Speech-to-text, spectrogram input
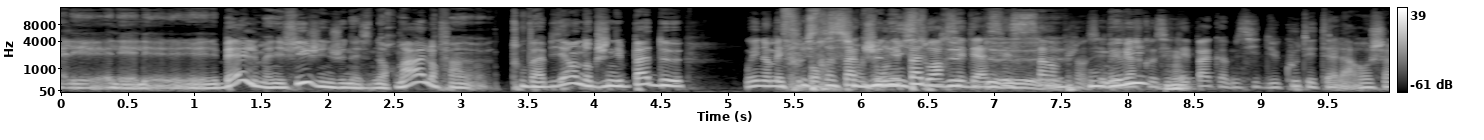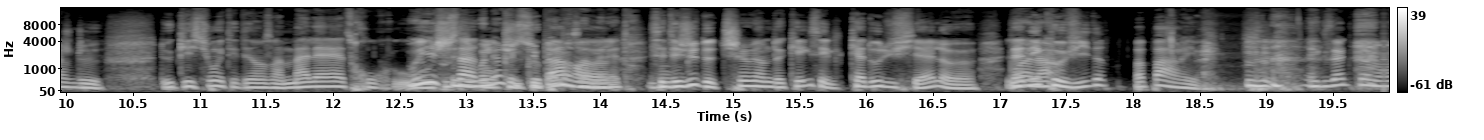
elle est, elle est, elle est, elle est belle, magnifique. J'ai une jeunesse normale. Enfin, tout va bien. Donc, je n'ai pas de. Oui, non, mais c'est pour ça que pas histoire, de- c'était assez de- simple. Mais C'est-à-dire oui. que c'était pas comme si, du coup, tu étais à la recherche de, de questions et tu étais dans un mal-être ou, ou oui, tout je, ça. voilà, Donc, je quelque suis pas part, dans un euh, mal-être. c'était juste de cherry on the cake, c'est le cadeau du ciel. euh, L'année Voilà. Covid, papa arrive. Exactement.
